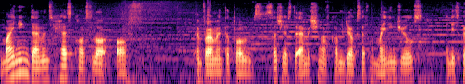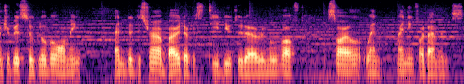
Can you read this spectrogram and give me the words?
Mining diamonds has caused a lot of environmental problems, such as the emission of carbon dioxide from mining drills, and this contributes to global warming, and the destruction of biodiversity due to the removal of soil when mining for diamonds.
